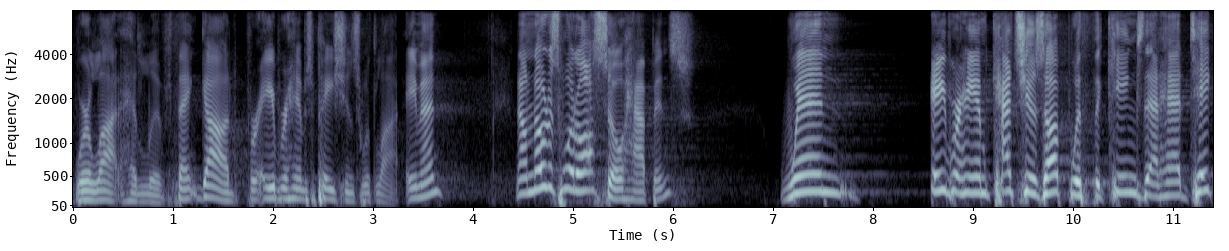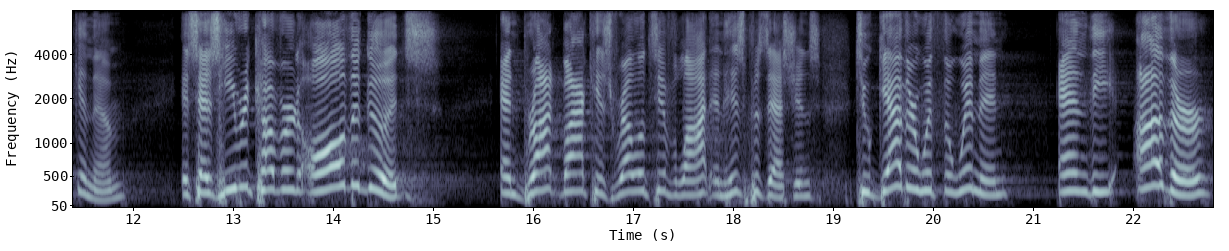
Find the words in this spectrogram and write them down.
where Lot had lived. Thank God for Abraham's patience with Lot. Amen? Now, notice what also happens when Abraham catches up with the kings that had taken them. It says he recovered all the goods and brought back his relative Lot and his possessions together with the women and the other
